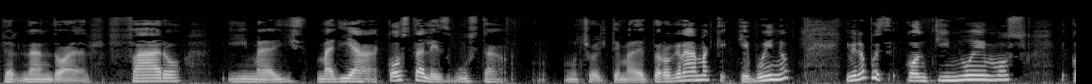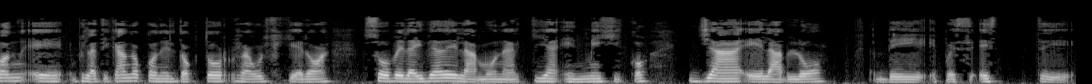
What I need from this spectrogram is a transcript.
Fernando Alfaro y María Acosta les gusta mucho el tema del programa, que, bueno. Y bueno, pues continuemos con, eh, platicando con el doctor Raúl Figueroa sobre la idea de la monarquía en México. Ya él habló de pues este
